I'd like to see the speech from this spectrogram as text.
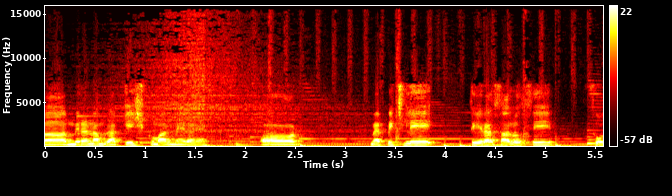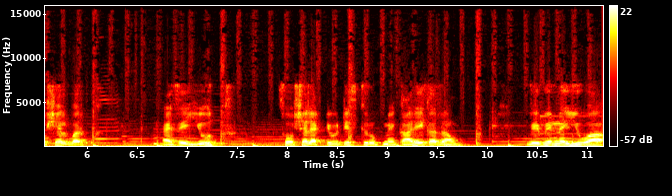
आ, मेरा नाम राकेश कुमार मेहरा है और मैं पिछले तेरह सालों से social work as a youth social activities के रूप में कार्य कर रहा हूँ। विभिन्न युवा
